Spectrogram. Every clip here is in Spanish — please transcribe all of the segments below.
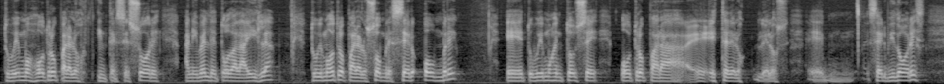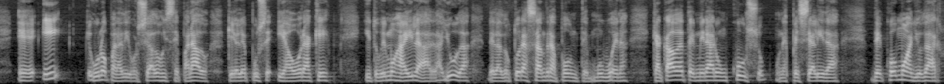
tuvimos otro para los intercesores a nivel de toda la isla, tuvimos otro para los hombres, Ser Hombre, eh, tuvimos entonces otro para eh, este de los, de los eh, servidores y uno para divorciados y separados, que yo le puse, ¿y ahora qué? Y tuvimos ahí la, ayuda de la doctora Sandra Ponte, muy buena, que acaba de terminar un curso, una especialidad de cómo ayudar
